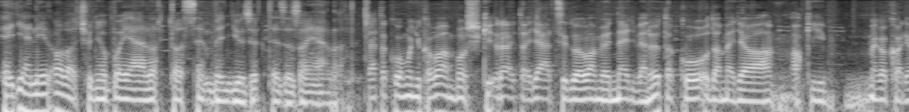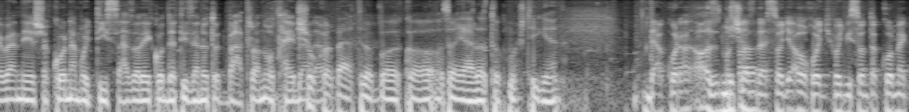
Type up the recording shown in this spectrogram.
egy ennél alacsonyabb ajánlattal szemben győzött ez az ajánlat. Tehát akkor mondjuk, ha van most rajta egy árcédől valami, hogy 45, akkor oda megy, a, aki meg akarja venni, és akkor nem, hogy 10%-ot, de 15-öt bátran ott helyben Sokkal le. bátrabbak az ajánlatok most, igen. De akkor az most az a... lesz, hogy, hogy, hogy viszont akkor meg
